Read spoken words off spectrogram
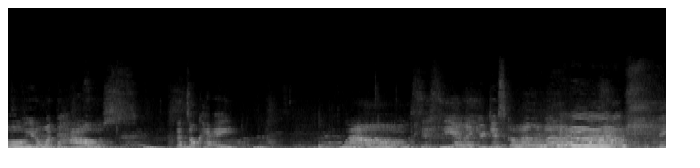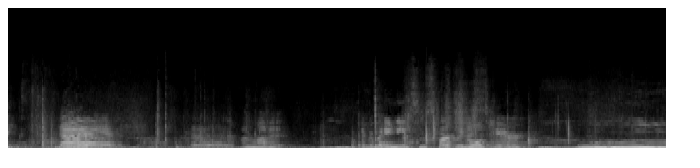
Oh, you don't want the house? That's okay. Wow, Sissy, I like your disco LOL. Thanks. I love it. Everybody needs some sparkly gold hair. Ooh.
